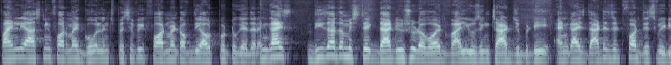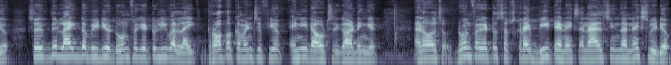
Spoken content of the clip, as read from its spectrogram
finally asking for my goal and specific format of the output together. And guys, these are the mistakes that you should avoid while using ChatGPT. And guys, that is it for this video. So if you like the video, don't forget to leave a like, drop a comment if you have any doubts regarding it. And also, don't forget to subscribe Be10x and I'll see you in the next video.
